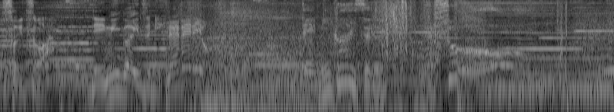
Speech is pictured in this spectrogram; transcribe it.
そいつはデミガイズに。レベリオデミガイズ？そう。未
